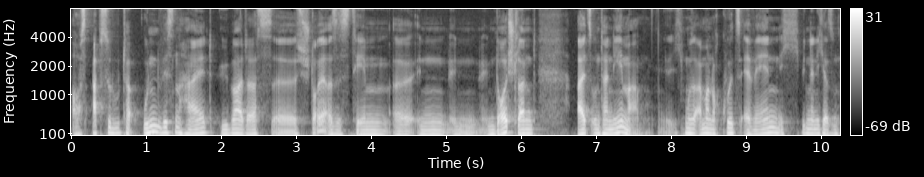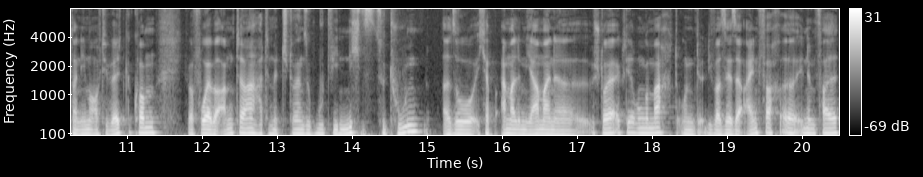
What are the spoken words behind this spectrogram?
aus absoluter Unwissenheit über das äh, Steuersystem äh, in, in, in Deutschland als Unternehmer. Ich muss einmal noch kurz erwähnen, ich bin ja nicht als Unternehmer auf die Welt gekommen. Ich war vorher Beamter, hatte mit Steuern so gut wie nichts zu tun. Also ich habe einmal im Jahr meine Steuererklärung gemacht und die war sehr, sehr einfach äh, in dem Fall,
